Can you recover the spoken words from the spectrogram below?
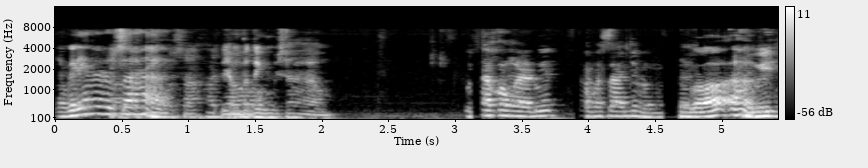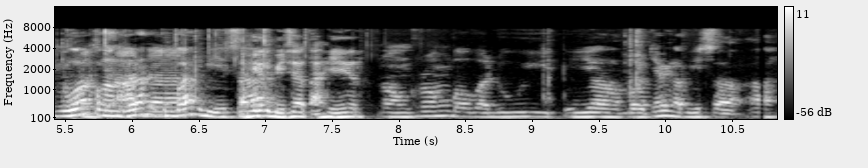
Yang penting ada usaha Yang penting usaha Yang penting usaha. Usaha kalau nggak ada duit sama saja bang. enggak ah, Duit gua pengangguran keban bisa Tahir bisa tahir. nongkrong bawa duit iya bawa cewek nggak bisa ah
